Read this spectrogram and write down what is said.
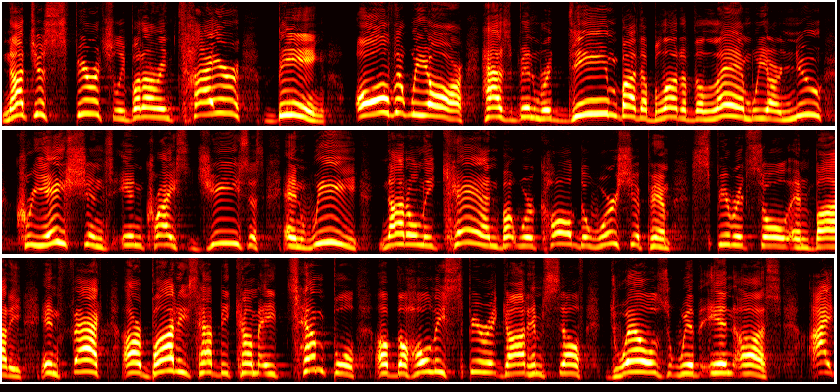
not just spiritually, but our entire being, all that we are, has been redeemed by the blood of the Lamb. We are new creations in Christ Jesus, and we not only can, but we're called to worship Him, spirit, soul, and body. In fact, our bodies have become a temple of the Holy Spirit. God Himself dwells within us. I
